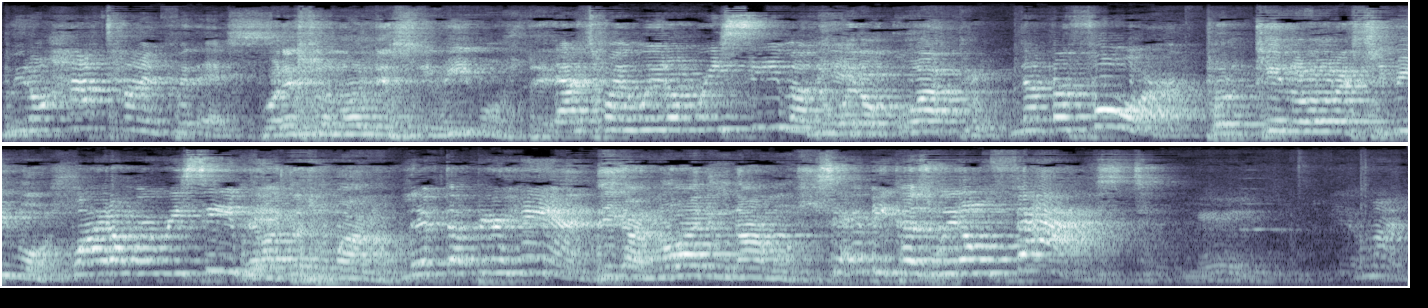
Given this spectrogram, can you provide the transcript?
We don't have time for this. Por eso no recibimos de Él. That's why we don't receive of. Número cuatro. Number four, ¿Por qué no lo recibimos? why don't we receive it? su mano. Lift up your hand. Diga, no ayunamos. Say because we don't fast. Come on.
